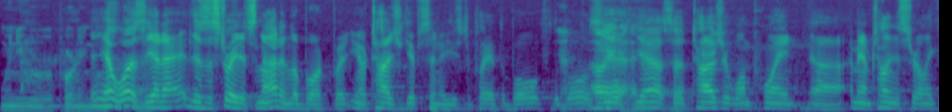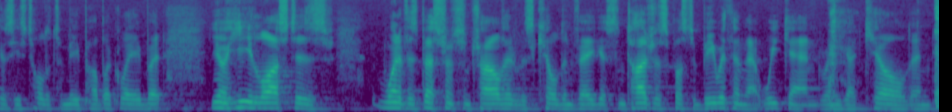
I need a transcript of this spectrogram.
when you were reporting. most Yeah, it of was. time. Yeah, and I, there's a story that's not in the book, but you know, Taj Gibson, who used to play at the Bowl, for the Yeah. Bulls. Oh, he- yeah, I know. Yeah. So Taj at one point, uh, I mean, I'm telling this story only because he's told it to me publicly, but you know, he lost his one of his best friends from childhood was killed in Vegas, and Taj was supposed to be with him that weekend when he got killed, and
